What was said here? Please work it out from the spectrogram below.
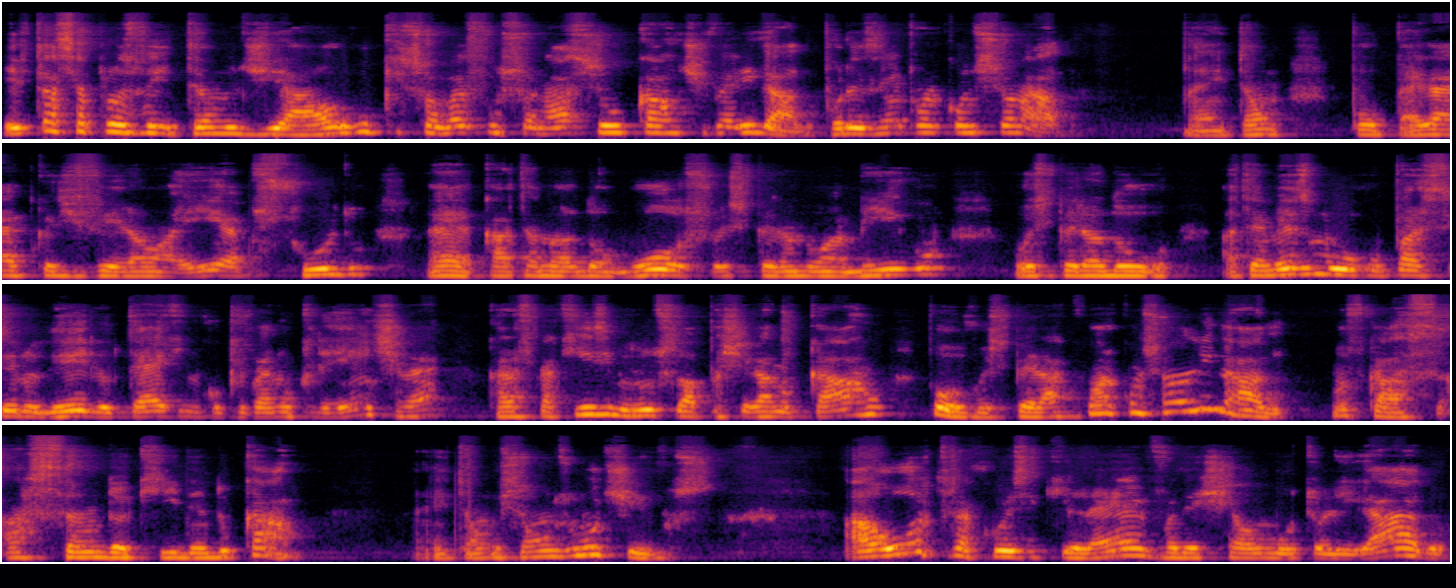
ele está se aproveitando de algo que só vai funcionar se o carro estiver ligado. Por exemplo, ar-condicionado. Né? Então, pô, pega a época de verão aí, é absurdo. Né? O cara está na hora do almoço, ou esperando um amigo, ou esperando até mesmo o parceiro dele, o técnico que vai no cliente, né? O cara fica 15 minutos lá para chegar no carro, pô, vou esperar com o ar-condicionado ligado. Vou ficar assando aqui dentro do carro. Então, isso é um dos motivos. A outra coisa que leva a deixar o motor ligado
